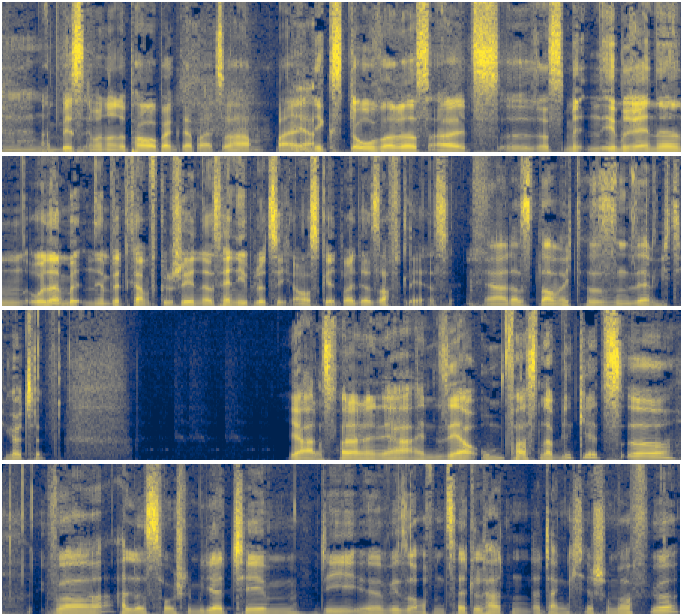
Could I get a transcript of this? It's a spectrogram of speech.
mhm. ein bisschen immer noch eine Powerbank dabei zu haben. Weil ja. nichts doveres als äh, das mitten im Rennen oder mitten im Wettkampfgeschehen das Handy plötzlich ausgeht, weil der Saft leer ist. Ja, das glaube ich, das ist ein sehr wichtiger Tipp. Ja, das war dann ja ein sehr umfassender Blick jetzt äh, über alle Social Media Themen, die äh, wir so auf dem Zettel hatten. Da danke ich dir schon mal für.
